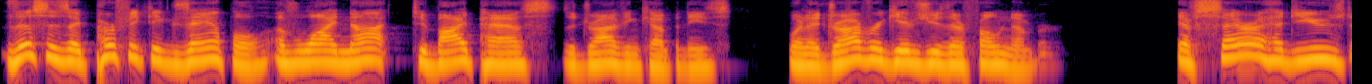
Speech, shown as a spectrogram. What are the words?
This is a perfect example of why not to bypass the driving companies when a driver gives you their phone number if Sara had used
